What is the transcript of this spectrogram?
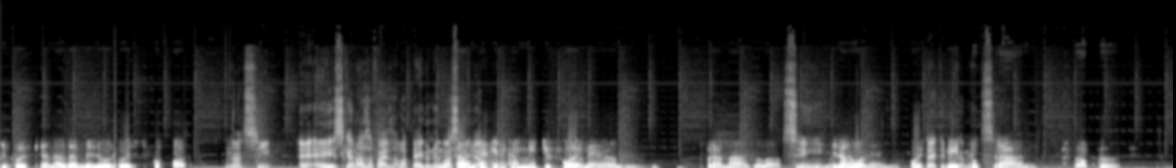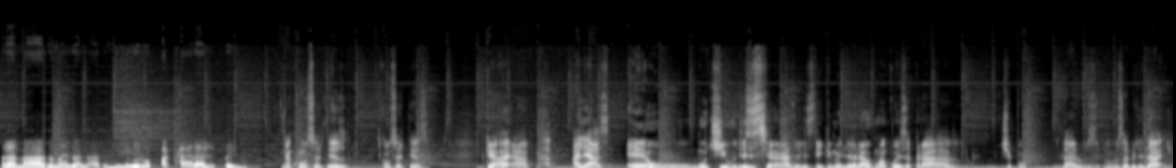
Depois que a NASA melhorou, ele ficou foda. Não, sim. É, é isso que a NASA faz. Ela pega o negócio então, melhor. tecnicamente foi, né? Pra NASA lá. Sim. Melhorou, né? Não foi feito sim. pra, só pra, pra NASA, mas a NASA melhorou pra caralho isso aí. Ah, com certeza. Com certeza. Porque, a- a- a- aliás, é o motivo de existir a NASA. Eles têm que melhorar alguma coisa pra, tipo, dar us- usabilidade.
